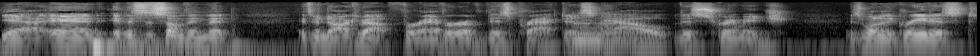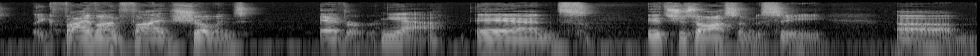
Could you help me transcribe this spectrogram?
Yeah, and this is something that it's been talked about forever of this practice Mm-hmm. and how this scrimmage is one of the greatest like five on five showings ever, Yeah. and it's just awesome to see. Um,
